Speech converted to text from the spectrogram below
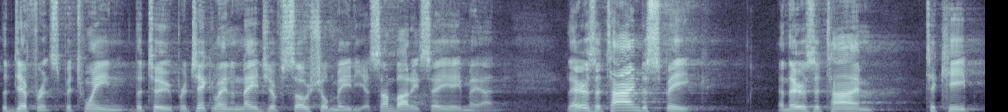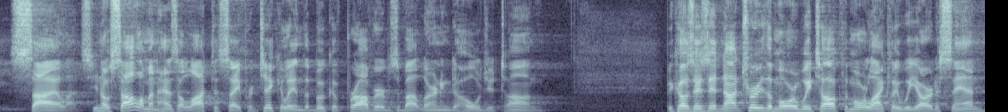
the difference between the two, particularly in an age of social media. Somebody say amen. There's a time to speak, and there's a time to keep silence. You know, Solomon has a lot to say, particularly in the book of Proverbs, about learning to hold your tongue. Because is it not true the more we talk, the more likely we are to sin?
